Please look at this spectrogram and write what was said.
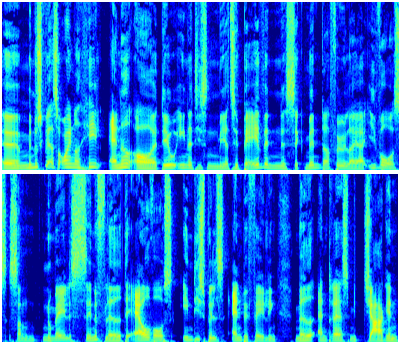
Mm. Øh, men nu skal vi altså over i noget helt andet, og det er jo en af de sådan mere tilbagevendende segmenter, føler jeg, i vores sådan normale sendeflade. Det er jo vores indiespils anbefaling med Andreas Midjagen.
